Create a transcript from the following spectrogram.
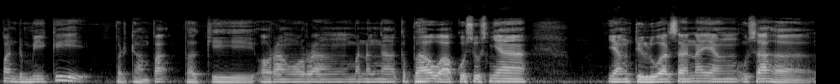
Pandemi iki berdampak bagi orang-orang menengah ke bawah khususnya yang di luar sana yang usaha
